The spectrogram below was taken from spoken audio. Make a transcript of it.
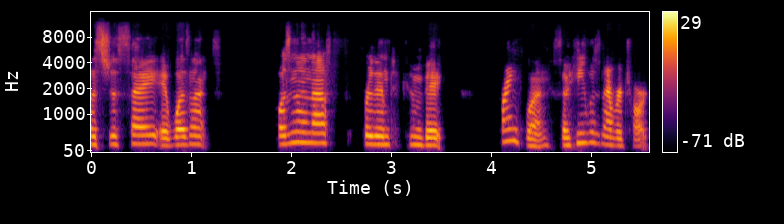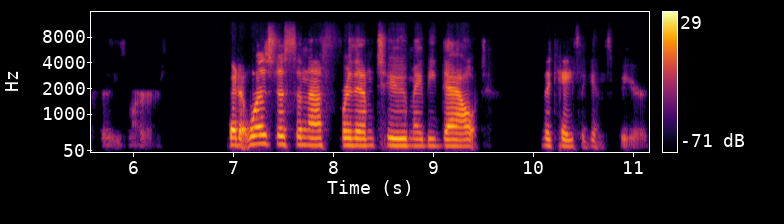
Let's just say it wasn't wasn't enough for them to convict Franklin, so he was never charged for these murders. But it was just enough for them to maybe doubt the case against Beard.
